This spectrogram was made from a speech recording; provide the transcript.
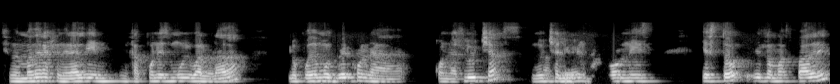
sino de manera general en, en Japón es muy valorada. Lo podemos ver con, la, con las luchas. Lucha libre en Japón es, es top, es lo más padre.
